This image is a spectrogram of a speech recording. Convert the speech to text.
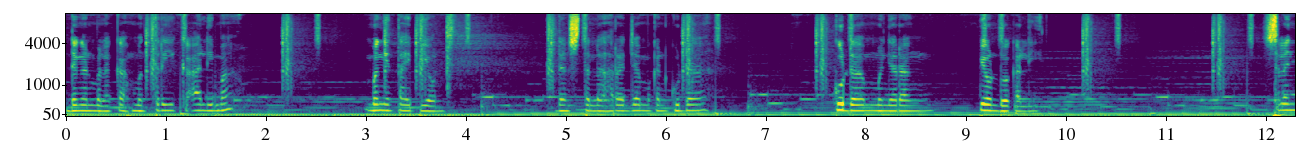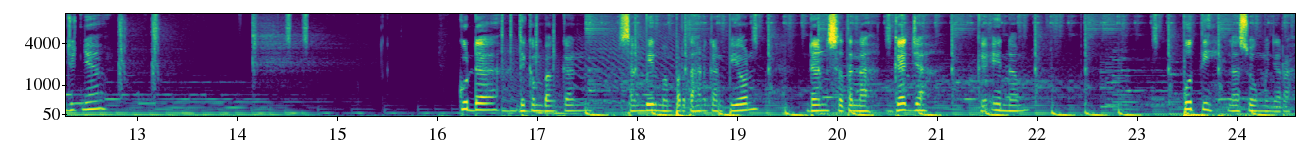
dengan melangkah menteri ke A5 mengintai pion. Dan setelah raja makan kuda, kuda menyerang pion dua kali. Selanjutnya, kuda dikembangkan sambil mempertahankan pion dan setelah gajah ke E6, putih langsung menyerah.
